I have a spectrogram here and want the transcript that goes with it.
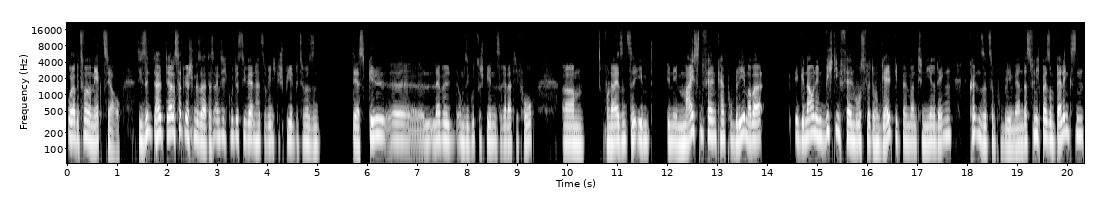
Oder beziehungsweise merkt es ja auch. Sie sind halt, ja, das hatten wir ja schon gesagt, das einzig Gute ist, die werden halt so wenig gespielt, beziehungsweise sind der Skill-Level, äh, um sie gut zu spielen, ist relativ hoch. Ähm, von daher sind sie eben in den meisten Fällen kein Problem, aber genau in den wichtigen Fällen, wo es vielleicht auch um Geld geht, wenn wir an Turniere denken, könnten sie zum Problem werden. Das finde ich bei so einem Bellingson,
